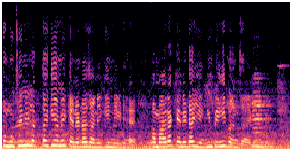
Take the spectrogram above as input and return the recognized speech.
तो मुझे नहीं लगता कि हमें कनाडा जाने की नीड है। हमारा कनाडा यहीं पे ही बन जाएगा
